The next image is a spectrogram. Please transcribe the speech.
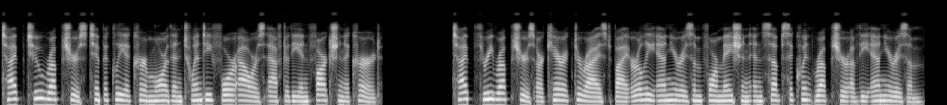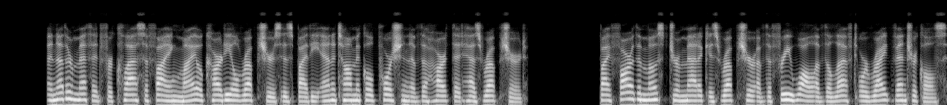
Type 2 ruptures typically occur more than 24 hours after the infarction occurred. Type 3 ruptures are characterized by early aneurysm formation and subsequent rupture of the aneurysm. Another method for classifying myocardial ruptures is by the anatomical portion of the heart that has ruptured. By far the most dramatic is rupture of the free wall of the left or right ventricles,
